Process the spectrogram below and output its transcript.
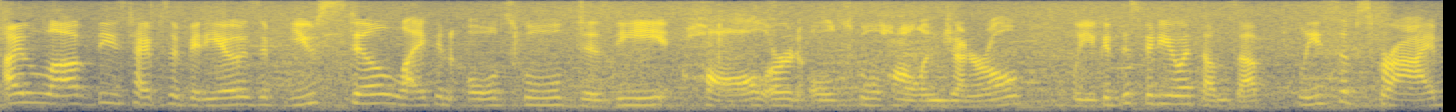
I love these types of videos. If you still like an old school Disney haul or an old school haul in general, will you give this video a thumbs up? Please subscribe.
